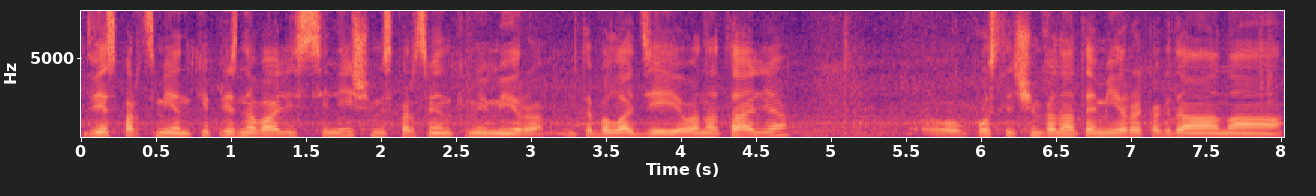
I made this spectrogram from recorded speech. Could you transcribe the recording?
две спортсменки признавались сильнейшими спортсменками мира. Это была Деева Наталья э, после чемпионата мира, когда она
